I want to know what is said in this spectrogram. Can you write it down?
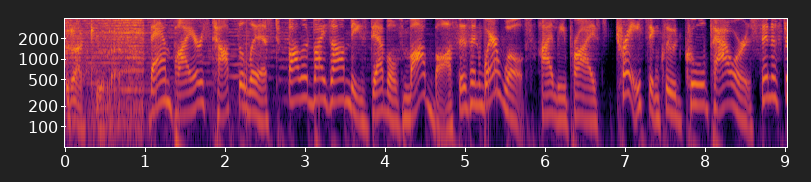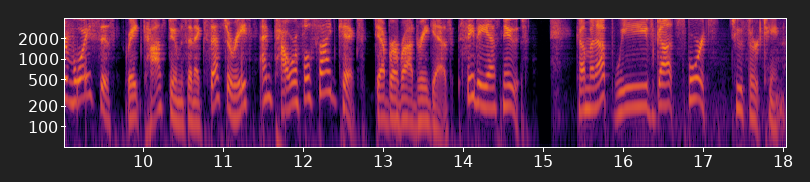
Dracula. Vampires top the list, followed by zombies, devils, mob bosses, and werewolves. Highly prized traits include cool powers, sinister voices, great costumes and accessories, and powerful sidekicks. Deborah Rodriguez, CBS News. Coming up, we've got sports 213.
